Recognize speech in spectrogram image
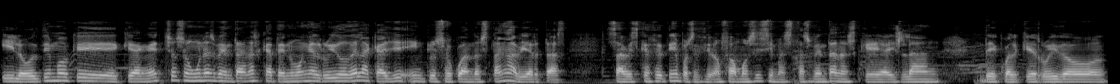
Y lo último que, que han hecho son unas ventanas que atenúan el ruido de la calle incluso cuando están abiertas. Sabéis que hace tiempo se hicieron famosísimas estas ventanas que aíslan de cualquier ruido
